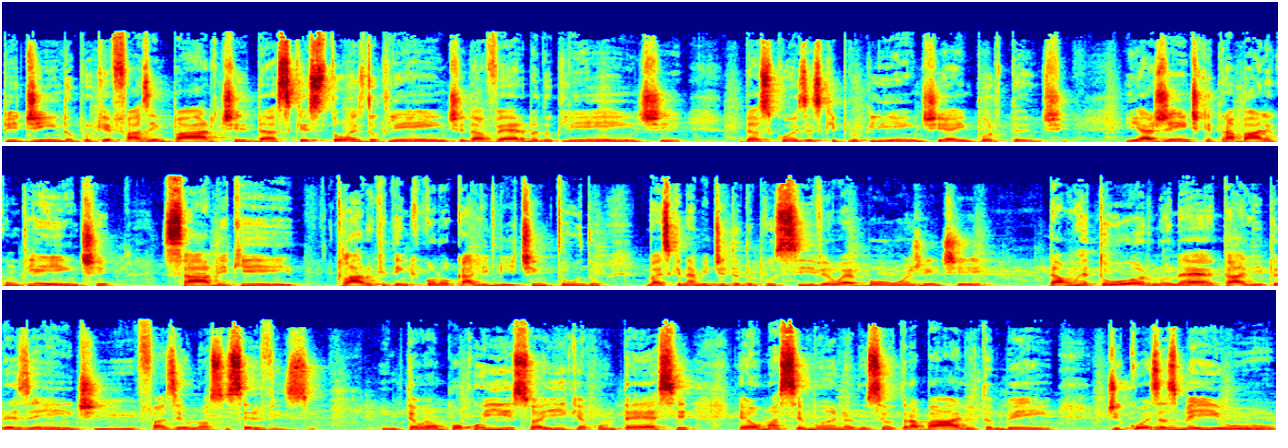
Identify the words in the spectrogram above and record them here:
pedindo porque fazem parte das questões do cliente, da verba do cliente, das coisas que para o cliente é importante. E a gente que trabalha com cliente sabe que, claro que tem que colocar limite em tudo, mas que na medida do possível é bom a gente dar um retorno, né? Tá ali presente, fazer o nosso serviço. Então é um pouco isso aí que acontece. É uma semana no seu trabalho também de coisas meio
